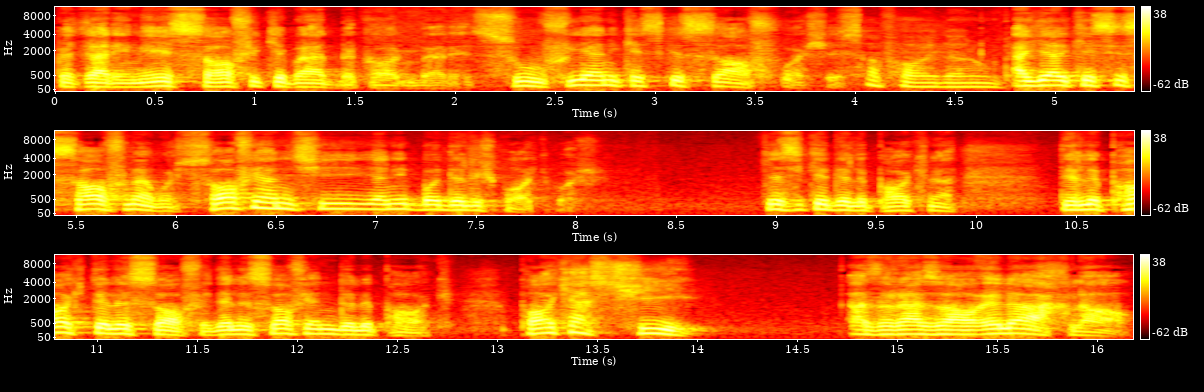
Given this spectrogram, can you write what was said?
به قرینه صافی که بعد به کار می‌بره. صوفی یعنی کسی که صاف باشه. صفای درون اگر کسی صاف نباشه. صاف یعنی چی؟ یعنی با دلش پاک باشه. کسی که دل پاک نه. دل پاک دل صافه. دل صاف یعنی دل پاک. پاک از چی؟ از رضائل اخلاق.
